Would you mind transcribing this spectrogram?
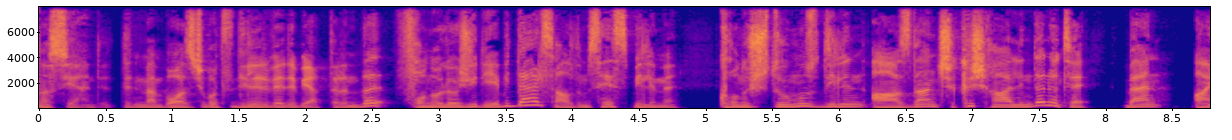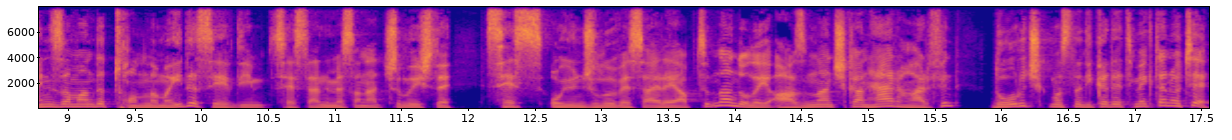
Nasıl yani? Dedim ben Boğaziçi Batı Dilleri ve Edebiyatlarında fonoloji diye bir ders aldım ses bilimi. Konuştuğumuz dilin ağızdan çıkış halinden öte ben aynı zamanda tonlamayı da sevdiğim seslendirme sanatçılığı işte ses oyunculuğu vesaire yaptığımdan dolayı ağzımdan çıkan her harfin doğru çıkmasına dikkat etmekten öte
